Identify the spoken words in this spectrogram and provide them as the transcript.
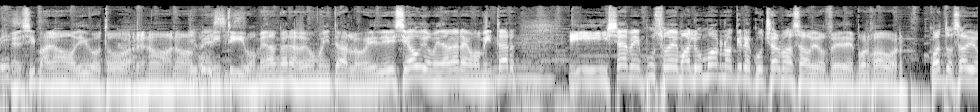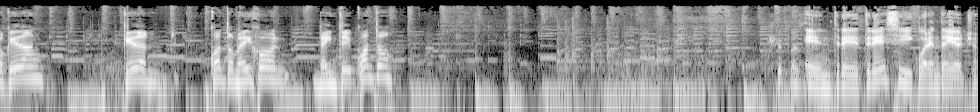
Encima no, Diego Torre, no, no, vomitivo, me dan ganas de vomitarlo. Ese audio me da ganas de vomitar y ya me puso de mal humor, no quiero escuchar más audio, Fede, por favor. ¿Cuántos audios quedan? Quedan, ¿cuánto me dijo? ¿20? ¿Cuánto? Entre 13 y 48.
